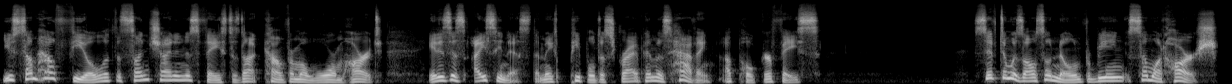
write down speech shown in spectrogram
you somehow feel that the sunshine in his face does not come from a warm heart. It is his iciness that makes people describe him as having a poker face. Sifton was also known for being somewhat harsh,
